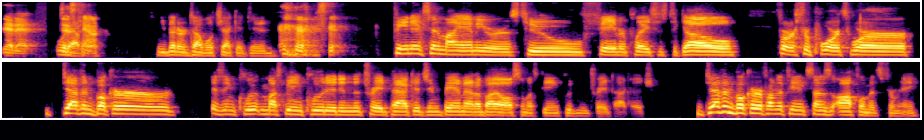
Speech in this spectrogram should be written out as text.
Did it? Whatever. Discount. You better double check it, dude. Phoenix and Miami are his two favorite places to go. First reports were Devin Booker is include must be included in the trade package, and Bam Adebayo also must be included in the trade package. Devin Booker, if I'm the Phoenix Suns, is off limits for me.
